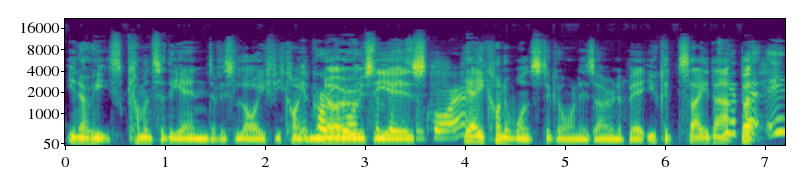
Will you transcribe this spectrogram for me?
you know he's coming to the end of his life. He kind he of knows he is. Yeah, he kind of wants to go on his own a bit. You could say that, Yeah, but, in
